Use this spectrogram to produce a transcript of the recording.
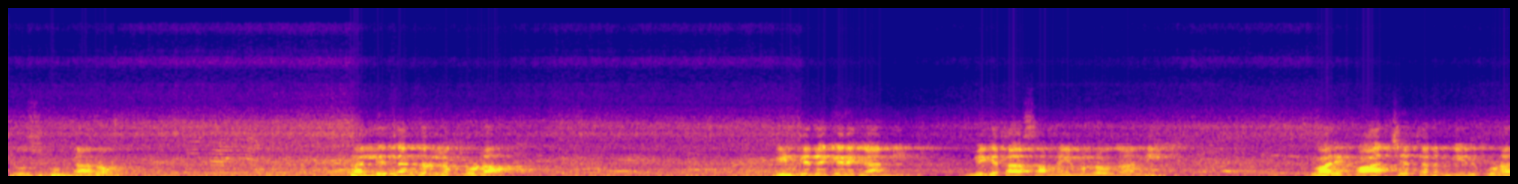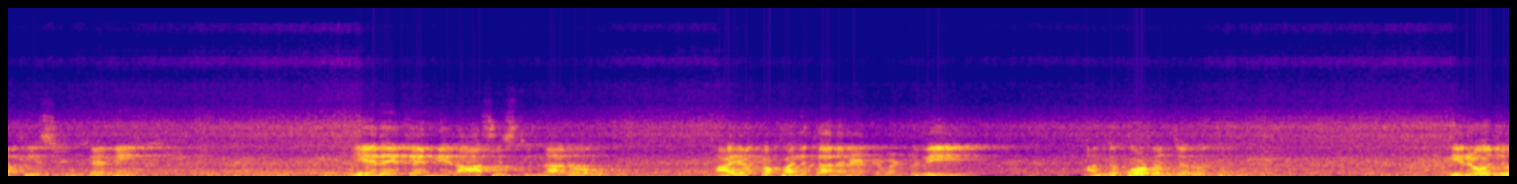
చూసుకుంటారో తల్లిదండ్రులు కూడా ఇంటి దగ్గర కానీ మిగతా సమయంలో కానీ వారి బాధ్యతను మీరు కూడా తీసుకుంటేనే ఏదైతే మీరు ఆశిస్తున్నారో ఆ యొక్క ఫలితాలు అనేటువంటివి అందుకోవడం జరుగుతుంది. ఈరోజు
